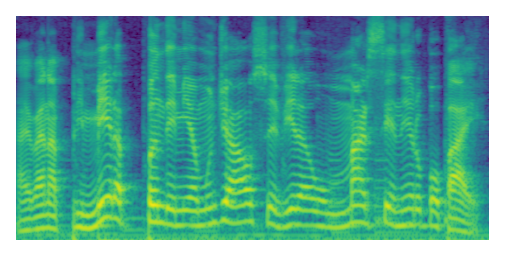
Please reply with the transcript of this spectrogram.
Aí vai na primeira pandemia mundial, você vira o marceneiro Popeye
